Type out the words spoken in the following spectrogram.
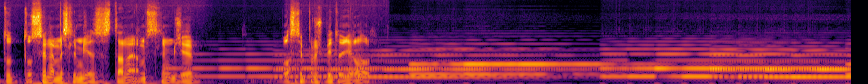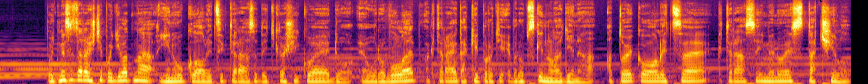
to, to, si nemyslím, že se stane a myslím, že vlastně proč by to dělali. Pojďme se teda ještě podívat na jinou koalici, která se teďka šikuje do eurovoleb a která je taky proti evropsky naladěná. A to je koalice, která se jmenuje Stačilo.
